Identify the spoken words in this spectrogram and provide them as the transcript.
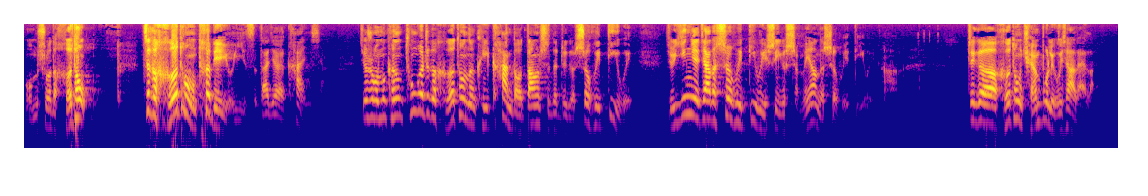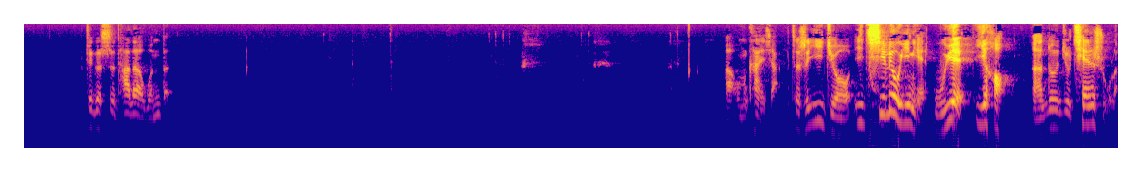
我们说的合同。这个合同特别有意思，大家要看一下。就是我们可能通过这个合同呢，可以看到当时的这个社会地位，就是音乐家的社会地位是一个什么样的社会地位啊？这个合同全部留下来了，这个是他的文本。啊，我们看一下，这是一九一七六一年五月一号。啊，都就签署了，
